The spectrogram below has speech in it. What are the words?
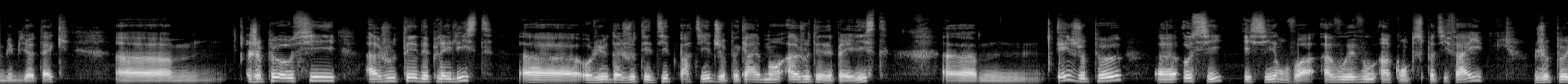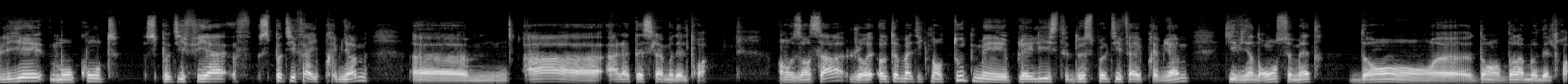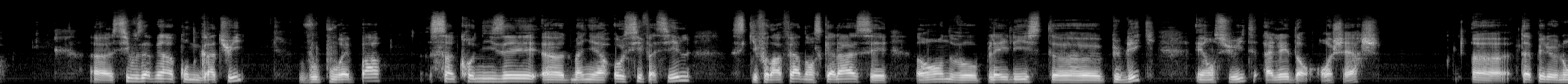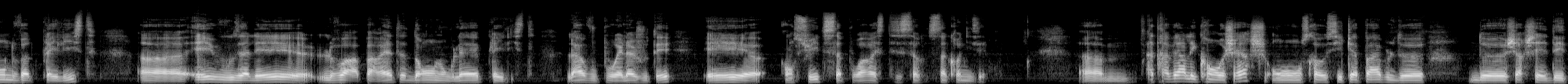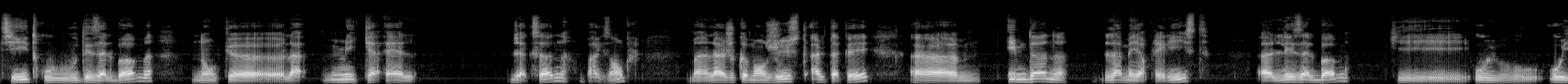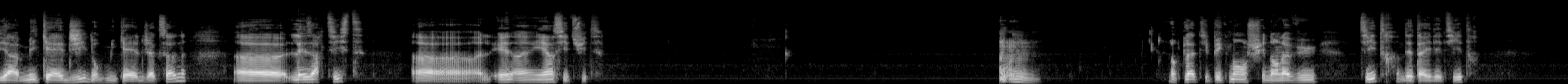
bibliothèque. Euh, je peux aussi ajouter des playlists. Euh, au lieu d'ajouter titre par titre, je peux carrément ajouter des playlists. et je peux aussi ici, on voit avouez-vous un compte Spotify. Je peux lier mon compte Spotify, Spotify Premium euh, à, la Tesla Model 3. En faisant ça, j'aurai automatiquement toutes mes playlists de Spotify Premium qui viendront se mettre dans, euh, dans, la Model 3. Euh, si vous avez un compte gratuit, vous ne pourrez pas synchroniser de manière aussi facile ce qu'il faudra faire dans ce cas-là, c'est rendre vos playlists euh, publiques et ensuite aller dans Recherche, euh, taper le nom de votre playlist euh, et vous allez le voir apparaître dans l'onglet Playlist. Là, vous pourrez l'ajouter et ensuite ça pourra rester synchronisé. à travers l'écran recherche, on sera aussi capable de, de chercher des titres ou des albums. Donc là, Michael Jackson, par exemple, ben là je commence juste à le taper. Euh, il me donne la meilleure playlist, euh, les albums qui où, où, il y a Michael G, donc Michael Jackson, euh, les artistes et, et, ainsi de suite. Donc là typiquement je suis dans la vue titre, détail des titres,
